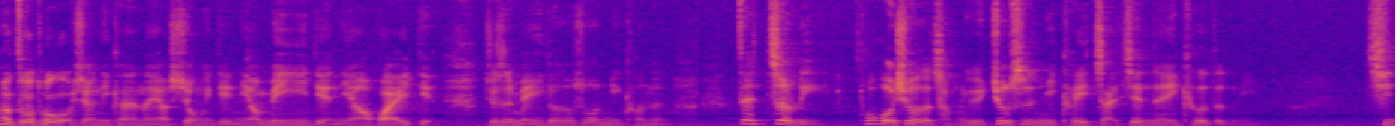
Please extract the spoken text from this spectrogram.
要做脱口秀，你可能要凶一点，你要命一点，你要坏一点。就是每一个都说你可能在这里脱口秀的场域就是你可以展现那一刻的你，其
